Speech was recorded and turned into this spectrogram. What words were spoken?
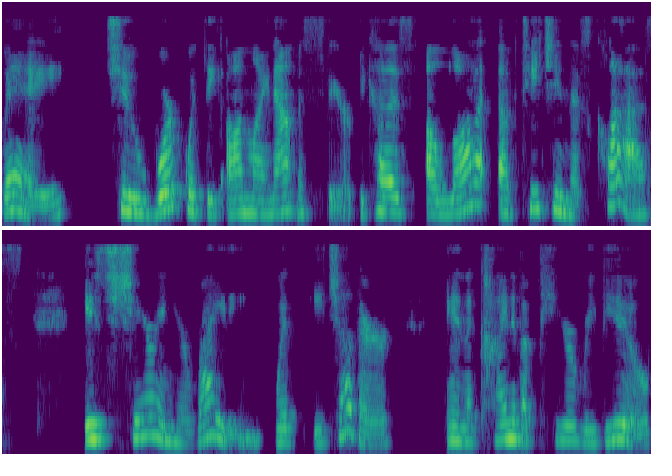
way to work with the online atmosphere because a lot of teaching this class is sharing your writing with each other in a kind of a peer review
